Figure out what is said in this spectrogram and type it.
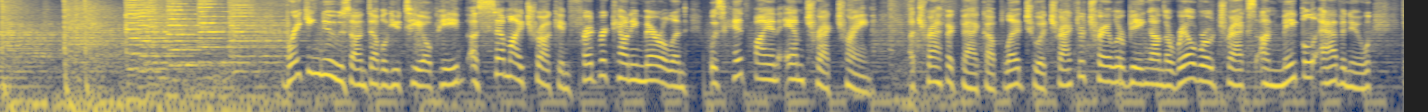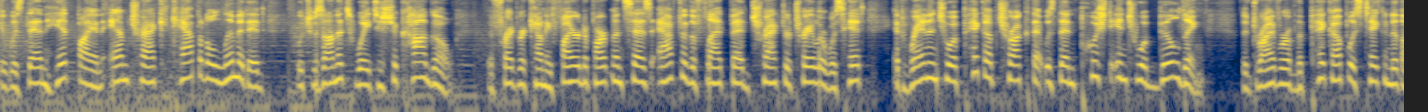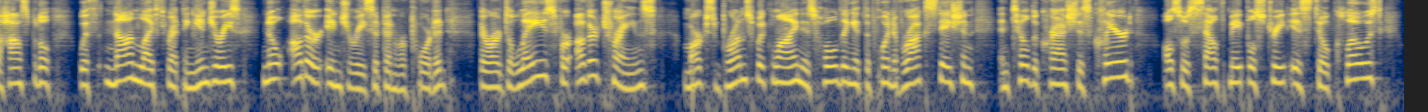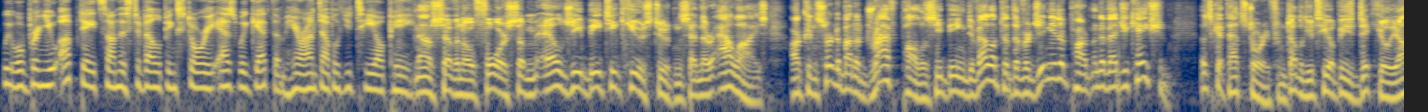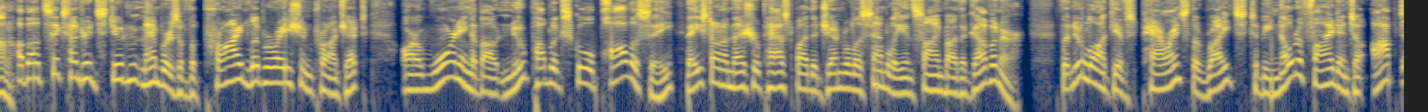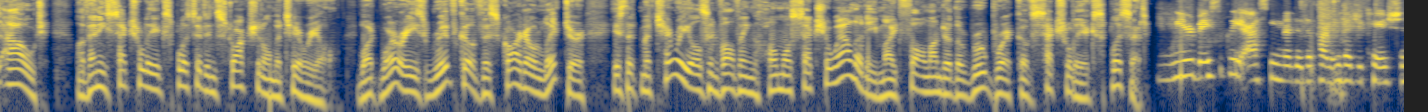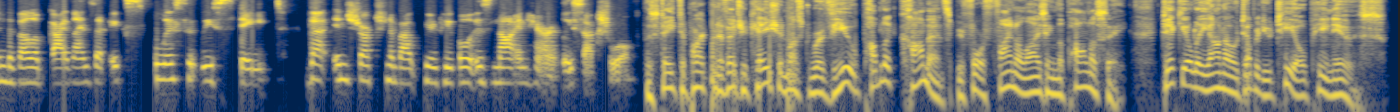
Breaking news on WTOP a semi truck in Frederick County, Maryland was hit by an Amtrak train. A traffic backup led to a tractor trailer being on the railroad tracks on Maple Avenue. It was then hit by an Amtrak Capital Limited, which was on its way to Chicago. The Frederick County Fire Department says after the flatbed tractor trailer was hit, it ran into a pickup truck that was then pushed into a building. The driver of the pickup was taken to the hospital with non life threatening injuries. No other injuries have been reported. There are delays for other trains. MARC's Brunswick line is holding at the Point of Rock station until the crash is cleared. Also, South Maple Street is still closed. We will bring you updates on this developing story as we get them here on WTOP. Now 704, some LGBTQ students and their allies are concerned about a draft policy being developed at the Virginia Department of Education. Let's get that story from WTOP's Dick Uliano. About 600 student members of the Pride Liberation Project are warning about new public school policy based on a measure passed by the General Assembly and signed by the governor. The new law gives parents the rights to be notified and to opt out of any sexually explicit instructional material. What worries Rivka Viscardo Lichter is that materials involving homosexuality might fall under the rubric of sexually explicit. We're basically asking that the Department of Education develop guidelines that explicitly state that instruction about queer people is not inherently sexual. The State Department of Education must review public comments before finalizing the policy. Dick Uliano, WTOP News.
